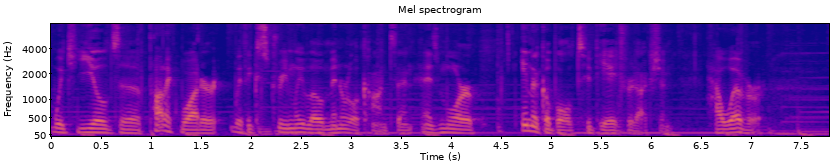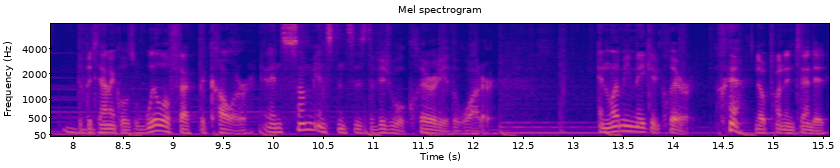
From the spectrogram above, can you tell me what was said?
which yields a product water with extremely low mineral content and is more amicable to pH reduction. However, the botanicals will affect the color and, in some instances, the visual clarity of the water. And let me make it clear no pun intended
